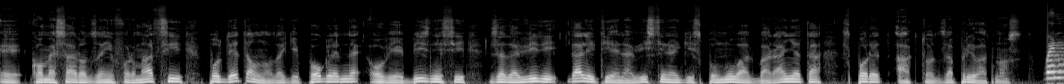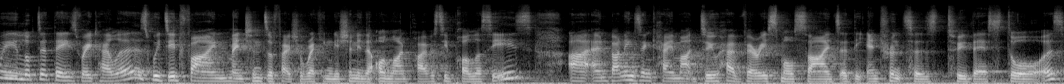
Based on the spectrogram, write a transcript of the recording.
е комесарот за информации подетално да ги погледне овие бизниси за да види дали тие на вистина ги исполнуваат барањата според актот за приватност. When we looked at these retailers, we did find mentions of facial recognition in their online privacy policies, uh, and Bunnings and Kmart do have very small signs at the entrances to their stores.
